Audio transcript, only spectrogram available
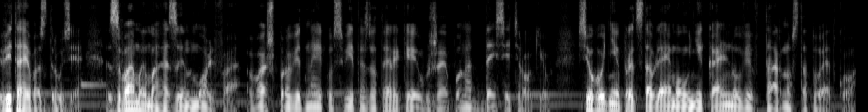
Вітаю вас, друзі! З вами магазин Мольфа, ваш провідник у світ езотерики вже понад 10 років. Сьогодні представляємо унікальну вівтарну статуетку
